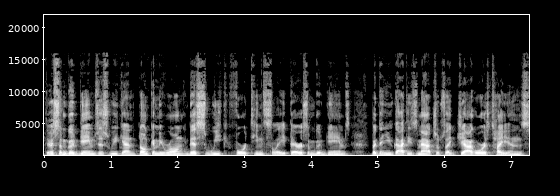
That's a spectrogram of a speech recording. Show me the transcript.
There's some good games this weekend. Don't get me wrong. This week, 14 slate, there are some good games. But then you got these matchups like Jaguars, Titans,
